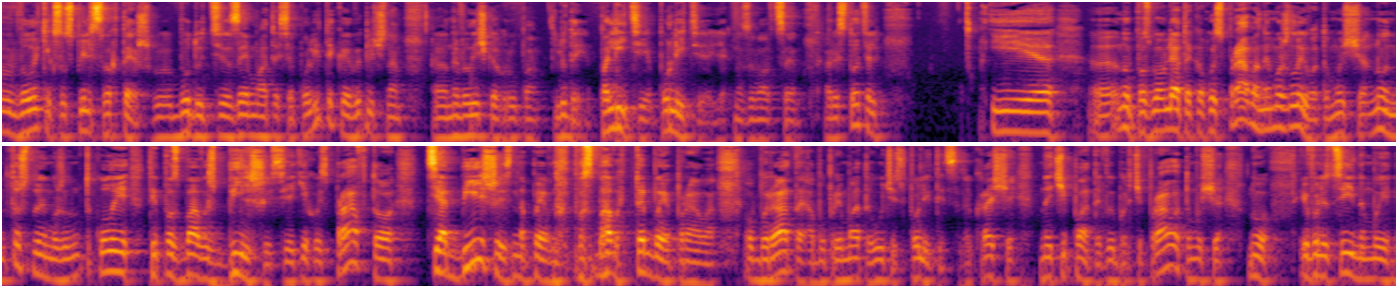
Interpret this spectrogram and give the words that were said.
великих суспільствах теж будуть займатися політикою виключно невеличка група людей. Поліція, поліція, як називав це Аристотель. І е, ну, позбавляти якогось права неможливо, тому що ну не то, що неможливо, ну, то коли ти позбавиш більшість якихось прав, то ця більшість, напевно, позбавить тебе права обирати або приймати участь в політиці. То краще не чіпати виборче право, тому що ну, еволюційно ми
